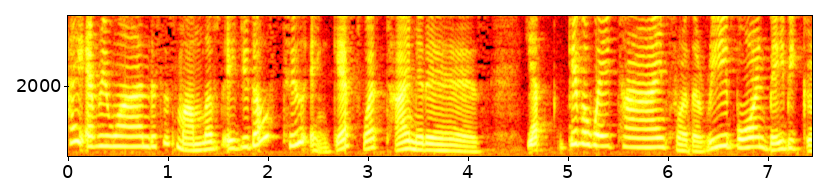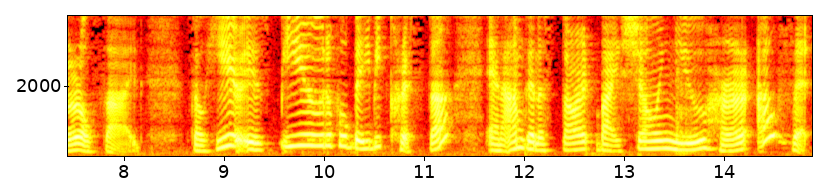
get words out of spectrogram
Hi everyone, this is Mom Loves AG Dolls too, and guess what time it is? Yep, giveaway time for the reborn baby girl side. So here is beautiful baby Krista, and I'm gonna start by showing you her outfit.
